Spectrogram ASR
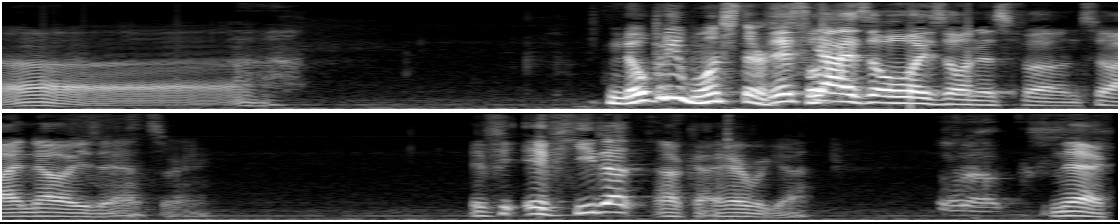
Uh. Nobody wants their This foot- guy's always on his phone, so I know he's answering. If he, if he does, okay, here we go. What up? Nick,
